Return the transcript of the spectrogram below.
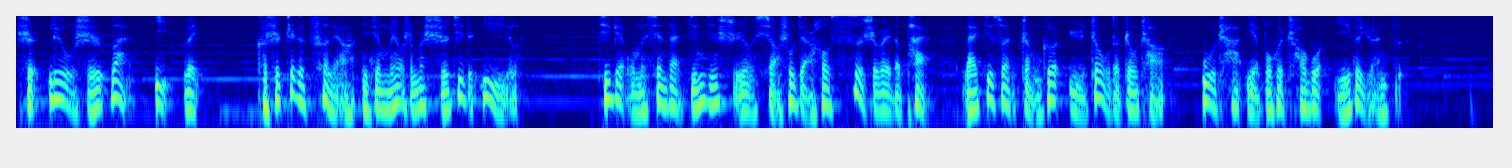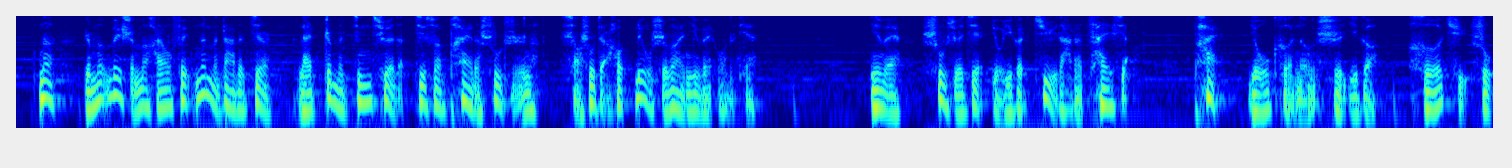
是六十万亿位。可是这个测量已经没有什么实际的意义了。即便我们现在仅仅使用小数点后四十位的派来计算整个宇宙的周长，误差也不会超过一个原子。那人们为什么还要费那么大的劲儿来这么精确的计算派的数值呢？小数点后六十万亿位，我的天！因为数学界有一个巨大的猜想，派有可能是一个合取数。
